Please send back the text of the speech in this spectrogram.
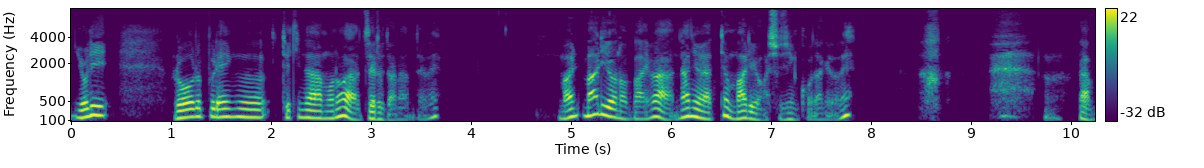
よりロールプレイング的なものがゼルダなんだよね。マリオの場合は何をやってもマリオが主人公だけどね。だ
